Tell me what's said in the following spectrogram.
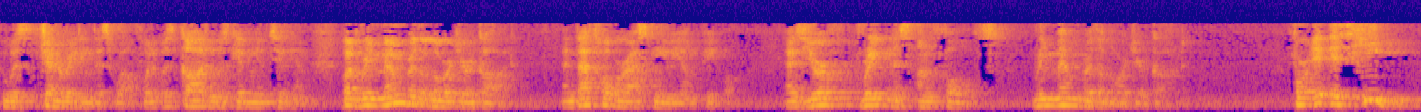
who was generating this wealth, when it was God who was giving it to him. But remember the Lord your God. And that's what we're asking you, young people. As your greatness unfolds, remember the Lord your God. For it is He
